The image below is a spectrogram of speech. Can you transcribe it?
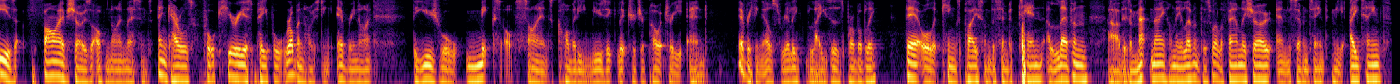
is five shows of nine lessons and carols for curious people. Robin hosting every night. The usual mix of science, comedy, music, literature, poetry, and everything else, really. Lasers, probably. They're all at King's Place on December 10, 11. Uh, there's a matinee on the 11th as well, a family show, and the 17th and the 18th.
